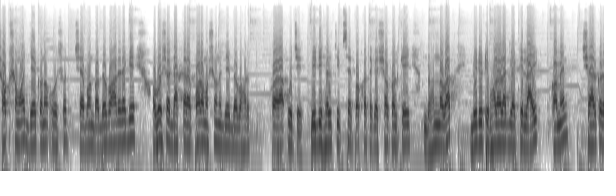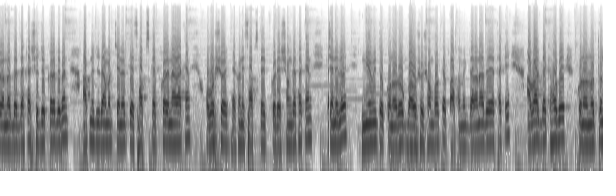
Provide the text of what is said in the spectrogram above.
সব সময় যে কোনো ওষুধ সেবন বা ব্যবহারের আগে অবশ্যই ডাক্তারের পরামর্শ অনুযায়ী ব্যবহার করা উচিত। বিডি হেলথ টিপসের পক্ষ থেকে সকলকেই ধন্যবাদ। ভিডিওটি ভালো লাগলে একটি লাইক, কমেন্ট শেয়ার করে অন্যদের দেখার সুযোগ করে দেবেন। আপনি যদি আমার চ্যানেলকে সাবস্ক্রাইব করে না রাখেন, অবশ্যই এখনই সাবস্ক্রাইব করে সঙ্গে থাকেন। চ্যানেলে নিয়মিত কোনো রোগ বা ওষুধ সম্পর্কে প্রাথমিক ধারণা দেওয়া থাকে। আবার দেখা হবে কোনো নতুন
